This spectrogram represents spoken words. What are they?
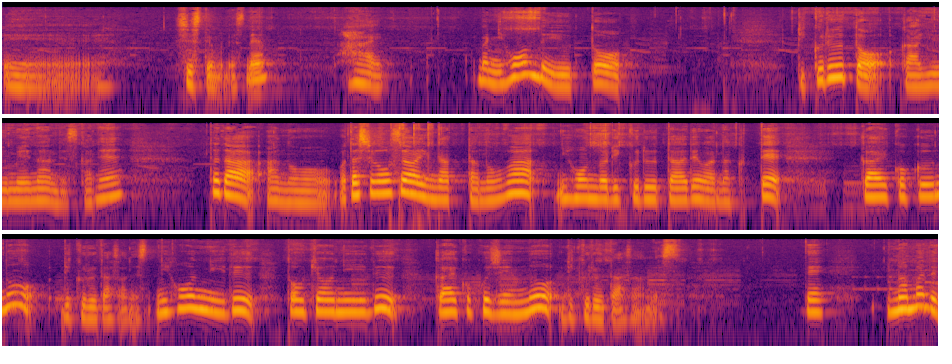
えー、システムですね。はいまあ、日本でいうとリクルートが有名なんですかね。ただあの私がお世話になったのは日本のリクルーターではなくて外国のリクルーターさんです日本にいる東京にいる外国人のリクルーターさんですで今まで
